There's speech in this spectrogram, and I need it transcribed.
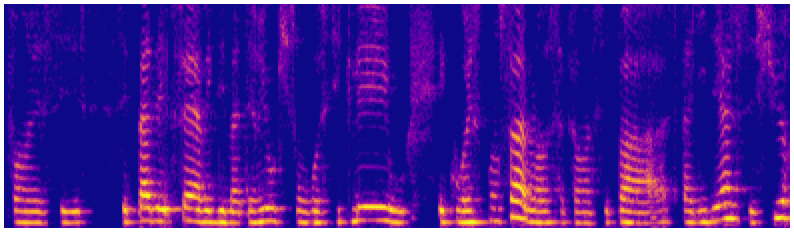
enfin c'est pas fait avec des matériaux qui sont recyclés ou éco-responsables hein. ça enfin, c'est pas c'est pas l'idéal c'est sûr.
